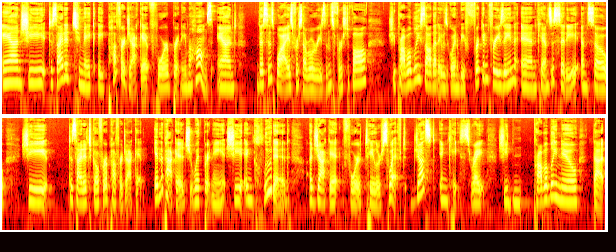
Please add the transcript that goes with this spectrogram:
and she decided to make a puffer jacket for Brittany Mahomes. And this is wise for several reasons. First of all, she probably saw that it was going to be frickin' freezing in Kansas City, and so she decided to go for a puffer jacket. In the package with Brittany, she included a jacket for Taylor Swift, just in case, right? She probably knew that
